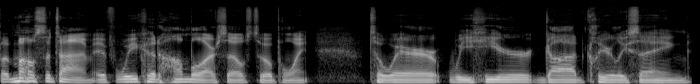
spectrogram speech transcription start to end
But most of the time, if we could humble ourselves to a point to where we hear God clearly saying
